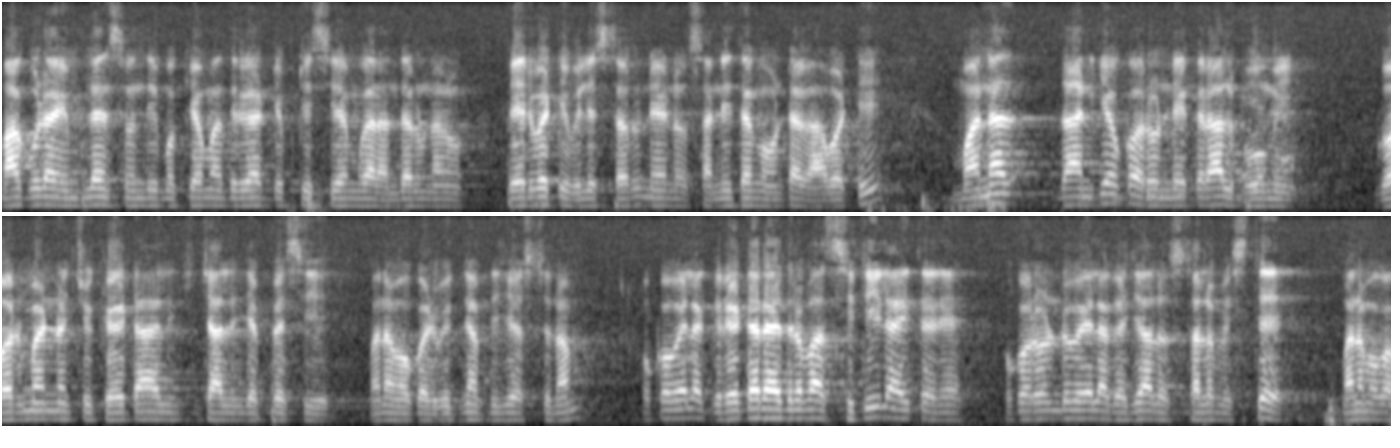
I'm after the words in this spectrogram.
మాకు కూడా ఇన్ఫ్లుయెన్స్ ఉంది. ముఖ్యమంత్రి గారు డిప్యూటీ సీఎం గారు అందరూ నన్ను పేరు పెట్టి పిలుస్తారు. నేను సన్నిహితంగా ఉంటా కాబట్టి మన దానికి ఒక రెండు ఎకరాల భూమి గవర్నమెంట్ నుంచి కేటాయించాలని చెప్పేసి మనం ఒకటి విజ్ఞప్తి చేస్తున్నాం. ఒకవేళ గ్రేటర్ హైదరాబాద్ సిటీలో అయితేనే ఒక రెండు వేల గజాలు స్థలం ఇస్తే మనం ఒక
